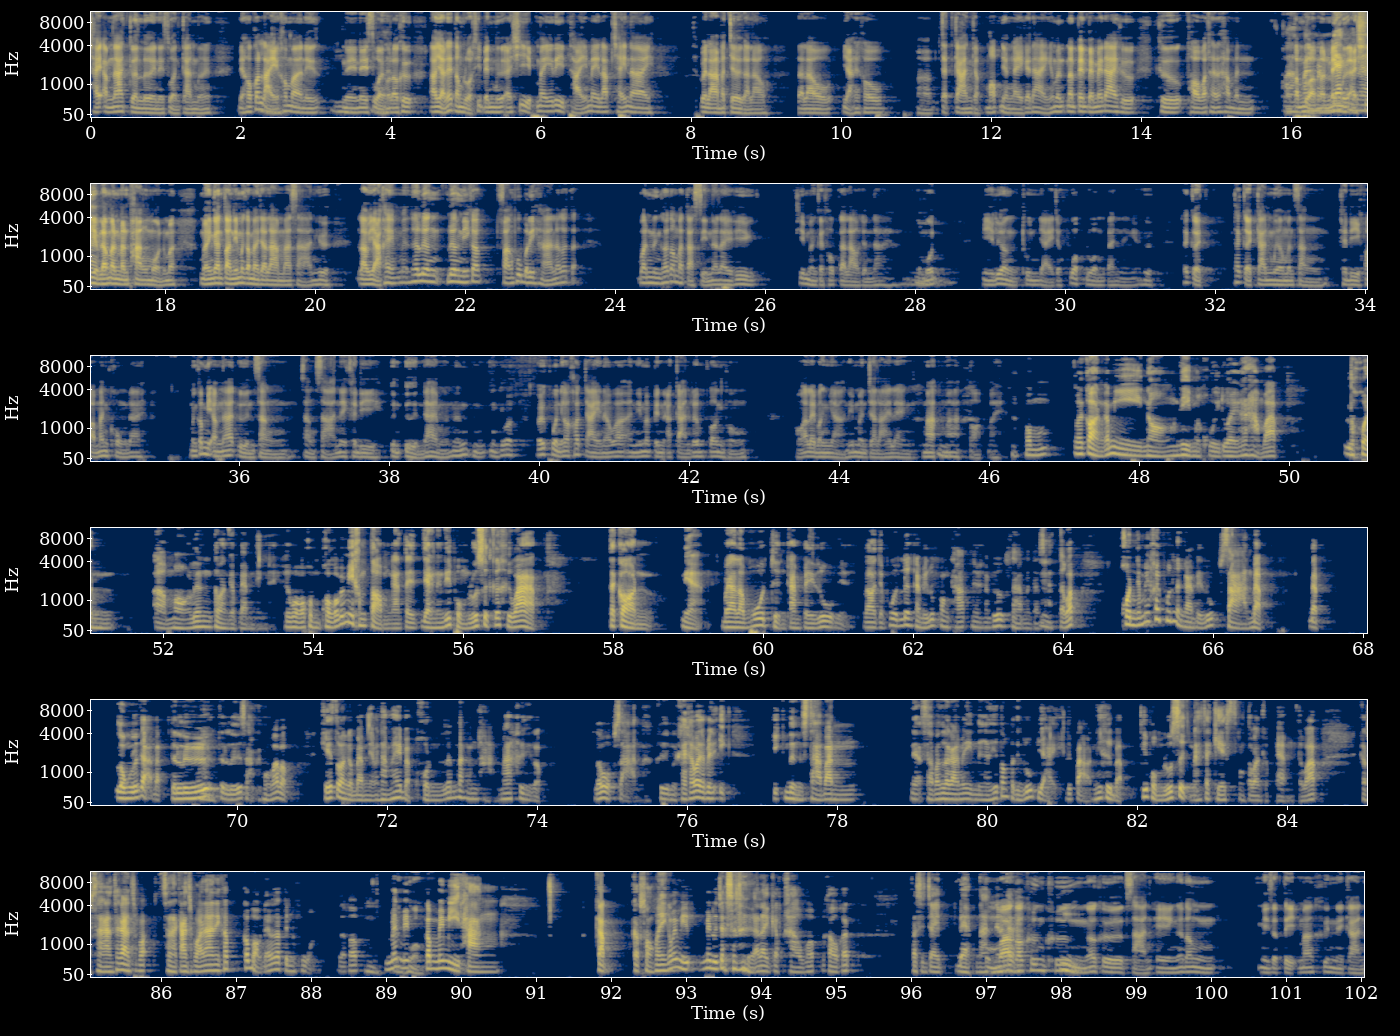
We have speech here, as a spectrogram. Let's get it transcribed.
ใช้อำนาจเกินเลยในส่วนการเมืองเดี๋ยวเขาก็ไหลเข้ามาในในในส่วนของเราคือ เราอยากได้ตำรวจที่เป็นมืออาชีพ ไม่รีดไถไม่รับใช้นาย เวลามาเจอกับเรา แต่เราอยากให้เขาจัดการกับม็อบยังไงก็ได้เงี้ยมันมันเป็นไปไม่ได้คือ คือพอวัฒนธรรมมันของตำรวจมันไม่มืออาชีพแล้วมันมันพังหมดมาเหมือนกันตอนนี้มันกำลังจะลามมาศาลคือ เราอยากให้ถ้าเรื่องเรื่องนี้ก็ฟังผู้บริหารแล้วก็วันหนึ่งเขาต้องมาตัดสินอะไรที่ที่มันกระทบกับเราจนได้ สมมติมีเรื่องทุนใหญ่จะควบรวมกันอย่างเงี้ยคือ ถ้าเกิดถ้าเกิดการเมืองมันสั่งคดีความมั่นคงได้ มันก็มีอำนาจอื่นสั่งสั่งศาลในคดีอื่น ๆ ได้เหมือนกันนั้นผมผมคิดว่าเฮ้ยควรเขาเข้าใจนะว่า อันนี้มันเป็นอาการเริ่มต้นของของอะไรบางอย่างที่มันจะร้ายแรงมากๆต่อไป ผมเมื่อก่อนก็มีน้องดีมาคุยด้วยก็ถามว่า เราควรเอ่อมองเรื่องตะวันกับแบมยังไง คือผมว่าผมผมก็ไม่มีคำตอบเหมือนกันแต่อย่างหนึ่งที่ผมรู้สึกก็คือว่า แต่ก่อนเนี่ย เวลาเราพูดถึงการไปฏิรูปเนี่ย เราจะพูดเรื่องการไปฏิรูปกองทัพเนี่ยการไปฏิรูปสถาบันกษัตริย์แต่ว่าคนยังไม่ค่อยพูดเรื่องการไปฏิรูปศาลแบบ แบบลงลึกอะแบบจะลื้ออืมจะลื้อศาลผมว่าแบบเคสตะวันกับแบมเนี่ยมันทำให้แบบคนเริ่มตั้งคำถามมากขึ้นเกี่ยวกับ ระบบศาลนะคือมันคล้ายๆว่าจะเป็นอีกอีกหนึ่งสถาบัน เนี่ยสถาบันตุลาการเป็นอีกหนึ่งอันที่ต้องปฏิรูปใหญ่หรือเปล่า นี่คือแบบที่ผมรู้สึกนะจากเคสของตะวันกับแอม แต่ว่ากับสถานการณ์เฉพาะสถานการณ์เฉพาะหน้านี้ก็ก็บอกได้ว่าเป็นห่วง แล้วก็อืมไม่ไม่เป็นห่วงก็ไม่มีทาง กับกับสองคนนี้ก็ไม่มีไม่รู้จะเสนออะไรกับเขาเพราะเขาก็ตัดสินใจแบบนั้นผมนะว่าแต่ก็ครึ่งคอืรึ่งมก็คือศาลเองก็ต้องมีสติมากขึ้นในการ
